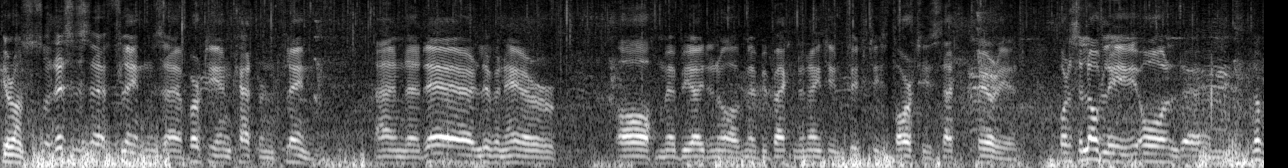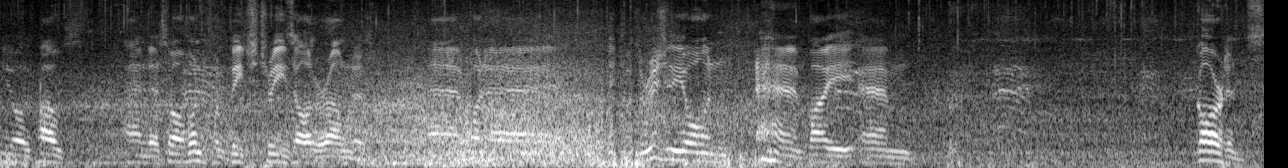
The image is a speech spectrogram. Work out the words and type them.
You're on. So this is uh, Flynn's, uh, Bertie and Catherine Flynn, and uh, they're living here. Oh, maybe I don't know, maybe back in the 1950s, 40s, that period. But it's a lovely old, um, lovely old house, and uh, so wonderful beech trees all around it. Uh, but uh, it was originally owned by um, Gordons,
